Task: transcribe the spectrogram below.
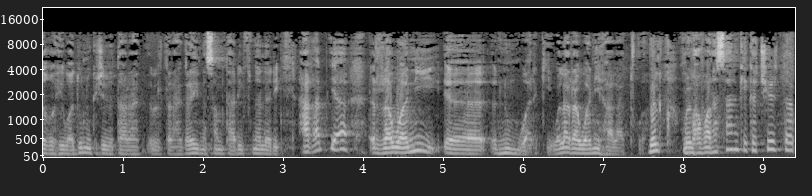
دغه هیوادونو کې چې د ترهګرۍ نه سم تعریف نه لري هغه بیا رواني نوم ورکي ولا رواني حالات وو په افغانستان کې کچیرته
